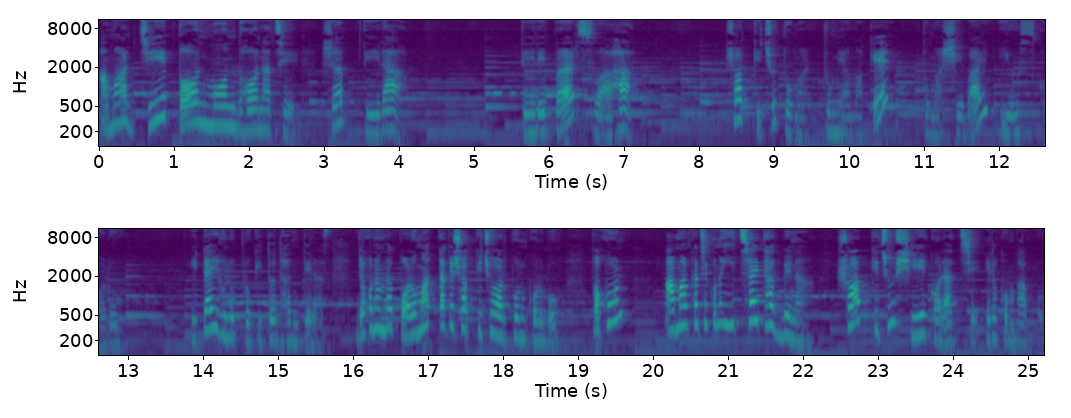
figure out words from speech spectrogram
আমার যে তন মন ধন আছে, সব তেরা। তেরে পর, স্বাহা। সব কিছু তোমার, তুমি আমাকে তোমার সেবায় ইউজ করো। এটাই হলো প্রকৃত ধনতেরাস। যখন আমরা পরমাত্মাকে সব কিছু অর্পণ করব, তখন আমার কাছে কোনো ইচ্ছাই থাকবে না। সব কিছু সে করাচ্ছে, এরকম ভাববো।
